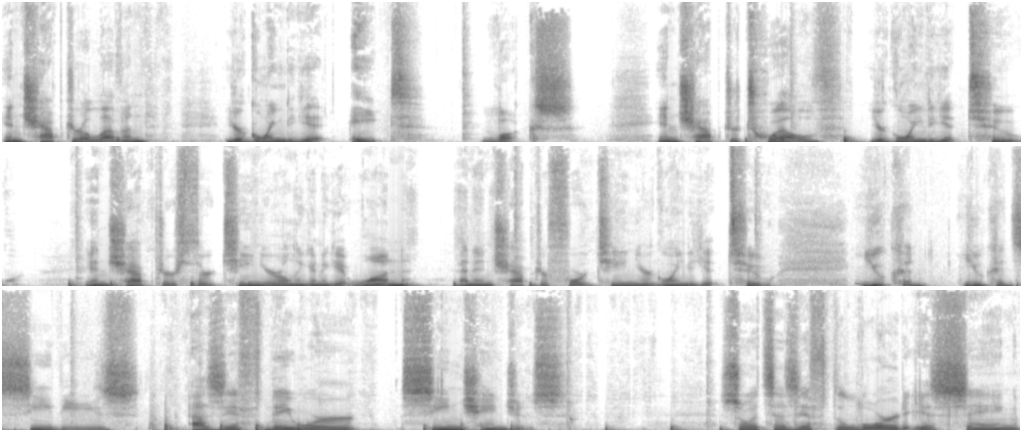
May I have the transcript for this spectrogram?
In chapter 11, you're going to get eight looks. In chapter 12, you're going to get two. In chapter 13, you're only going to get one. And in chapter 14, you're going to get two. You could, you could see these as if they were scene changes. So it's as if the Lord is saying,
